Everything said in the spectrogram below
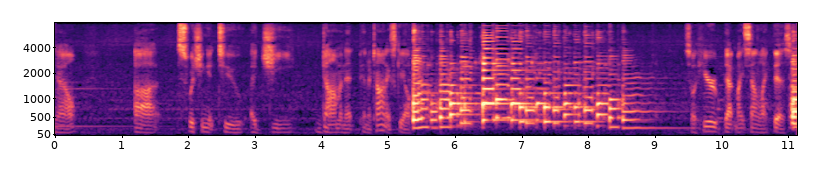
Now, uh, switching it to a G dominant pentatonic scale. So here that might sound like this. Here's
